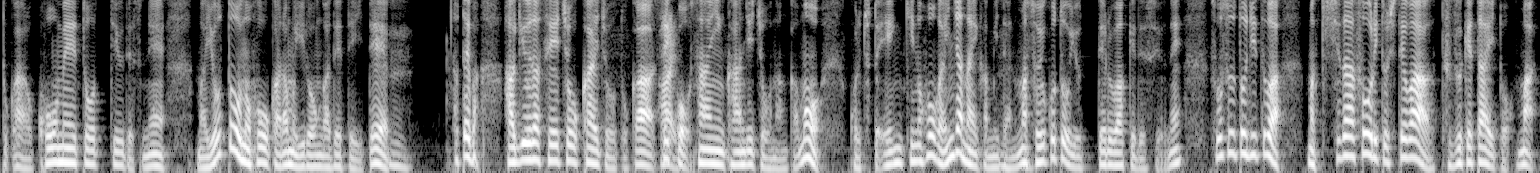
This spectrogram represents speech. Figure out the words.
とか公明党っていうですね、まあ、与党の方からも異論が出ていて、うん例えば、萩生田政調会長とか、世耕参院幹事長なんかも、これちょっと延期の方がいいんじゃないかみたいな、まあそういうことを言ってるわけですよね。そうすると実は、まあ岸田総理としては続けたいと、ま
